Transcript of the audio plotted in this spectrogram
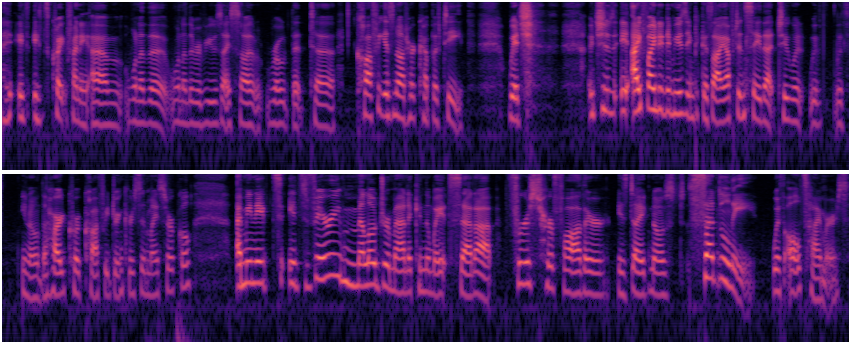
it, it's quite funny. Um, one of the one of the reviews I saw wrote that uh, coffee is not her cup of tea, which which is I find it amusing because I often say that too with with, with you know the hardcore coffee drinkers in my circle. I mean, it's it's very melodramatic in the way it's set up. First, her father is diagnosed suddenly with Alzheimer's,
